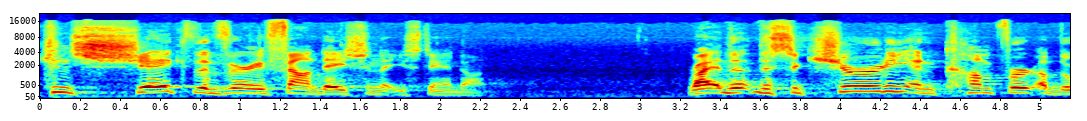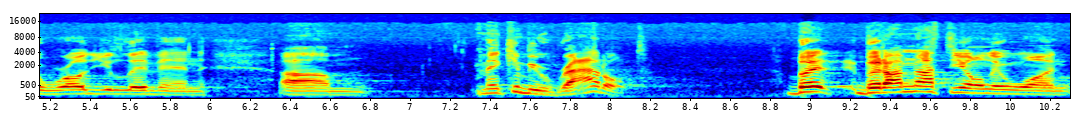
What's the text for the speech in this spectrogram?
can shake the very foundation that you stand on, right? The, the security and comfort of the world you live in, um, man, can be rattled. But, but I'm not the only one,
